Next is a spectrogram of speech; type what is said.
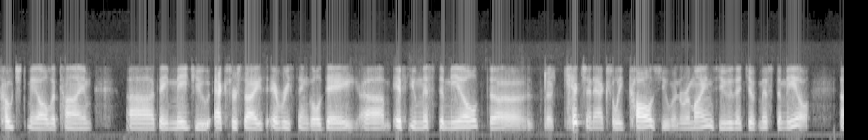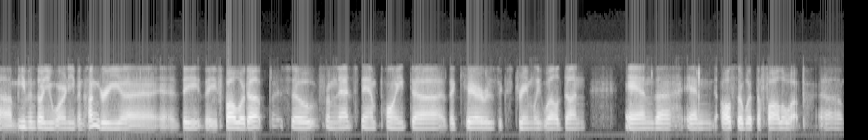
coached me all the time. Uh, they made you exercise every single day. Um, if you missed a meal, the the kitchen actually calls you and reminds you that you've missed a meal, um, even though you weren't even hungry. Uh, they they followed up. So from that standpoint, uh, the care is extremely well done, and uh, and also with the follow up. Um,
